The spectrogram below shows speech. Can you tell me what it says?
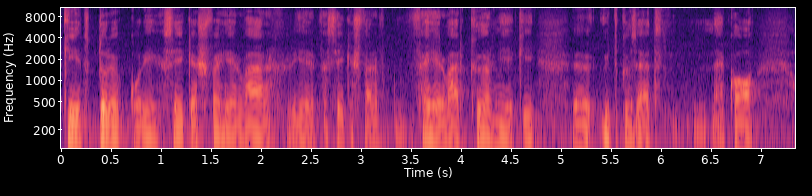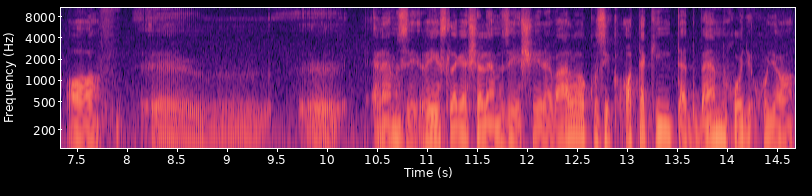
két törökkori Székesfehérvár, illetve Székesfehérvár környéki ütközetnek a, a elemzé, részleges elemzésére vállalkozik, a tekintetben, hogy, hogy, a,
